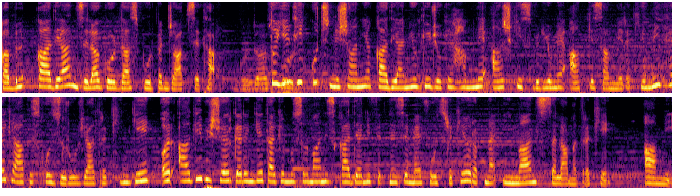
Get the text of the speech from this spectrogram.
कबल कादियान जिला गुरदासपुर पंजाब से था। तो ये थी कुछ निशानियाँ कादियानियों की जो कि हमने आज की इस वीडियो में आपके सामने रखी। उम्मीद है कि आप इसको ज़रूर याद रखेंगे और आगे भी शेयर करेंगे ताकि मुसलमान इस कादियानी फितने से महफूज रखें और अपना ईमान सलामत रखें। आमीन।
